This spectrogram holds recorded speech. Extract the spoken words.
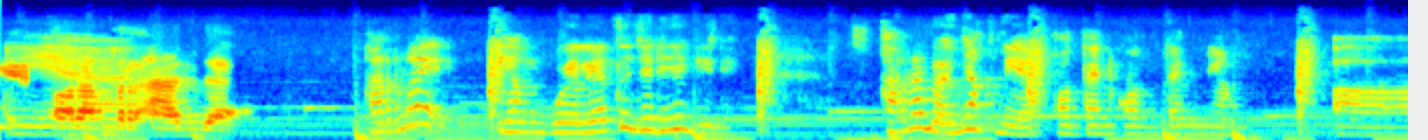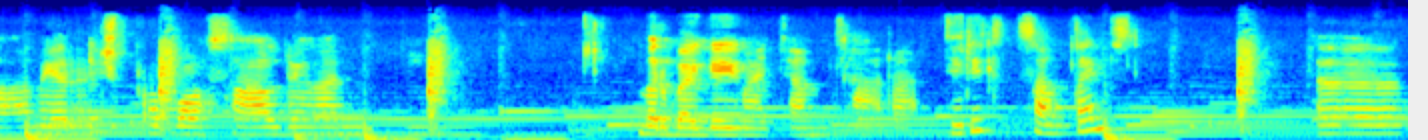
yeah. orang berada. Karena yang gue lihat tuh jadinya gini, karena banyak nih ya konten-konten yang uh, marriage proposal dengan berbagai macam cara. Jadi sometimes uh,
